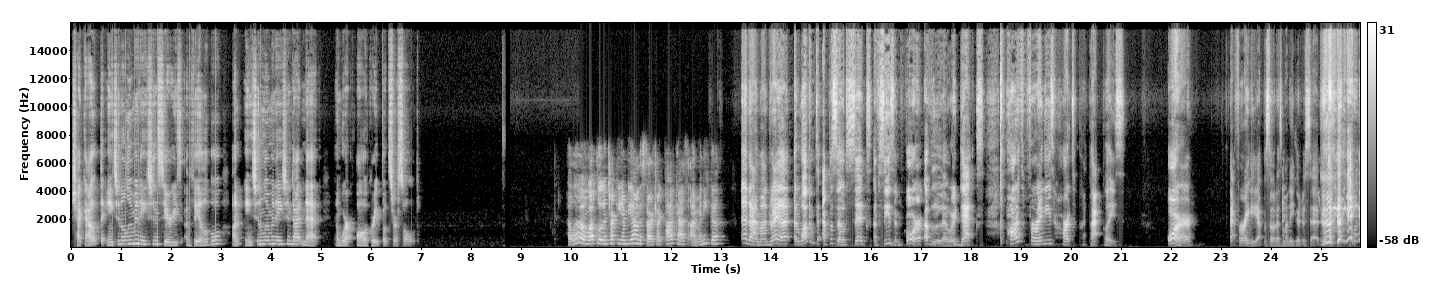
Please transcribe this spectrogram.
Check out the Ancient Illumination series available on ancientillumination.net and where all great books are sold. Hello and welcome to Trekkie and Beyond, a Star Trek podcast. I'm Moneca. And I'm Andrea, and welcome to episode six of season four of Lower Decks Parth Ferengi's Heart Place. Or that Ferengi episode, as Moneca just said.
